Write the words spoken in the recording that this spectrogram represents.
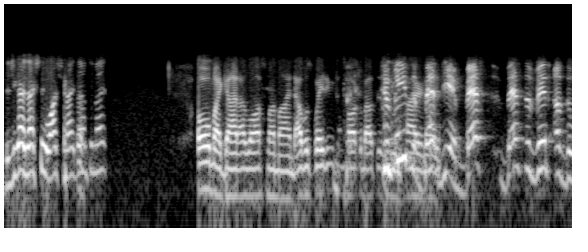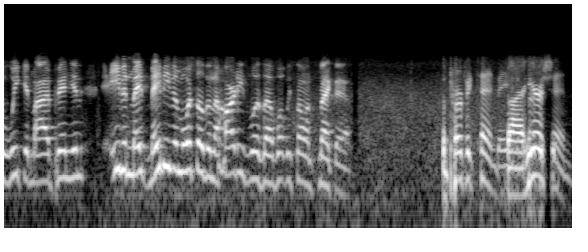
Did you guys actually watch SmackDown tonight? Oh my God, I lost my mind. I was waiting to talk about this to the me, the best, night. yeah, best best event of the week in my opinion. Even may, maybe even more so than the Hardys was uh, what we saw on SmackDown. The perfect ten, baby. Uh, The here perfect she- ten.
